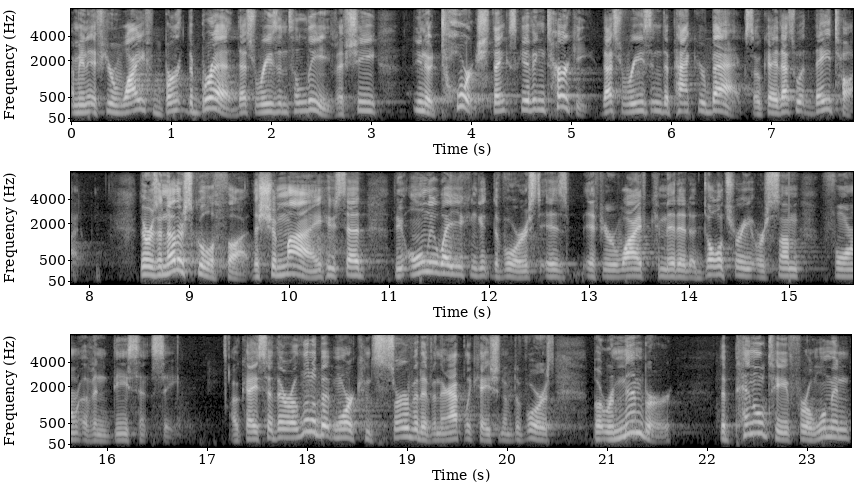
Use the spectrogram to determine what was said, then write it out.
I mean, if your wife burnt the bread, that's reason to leave. If she, you know, torched Thanksgiving turkey, that's reason to pack your bags. Okay, that's what they taught. There was another school of thought, the Shammai, who said the only way you can get divorced is if your wife committed adultery or some form of indecency. Okay, so they're a little bit more conservative in their application of divorce. But remember, the penalty for a woman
